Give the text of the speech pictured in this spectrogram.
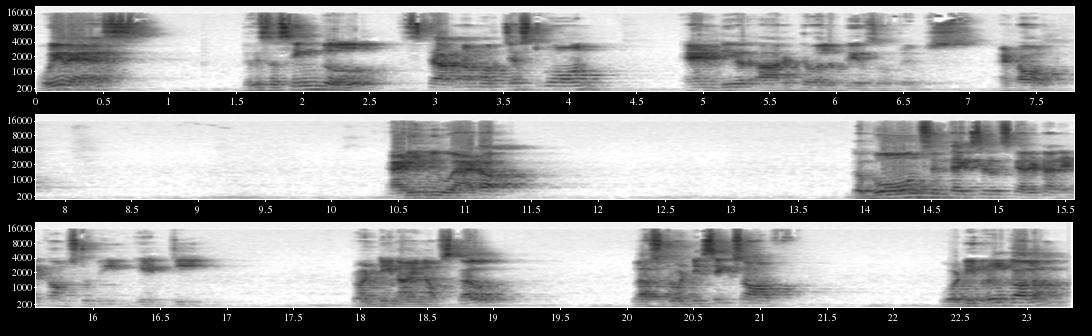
Whereas there is a single sternum or chest bone and there are 12 pairs of ribs at all and if you add up the bones in the axial skeleton, it comes to be 80. 29 of skull plus 26 of vertebral column,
